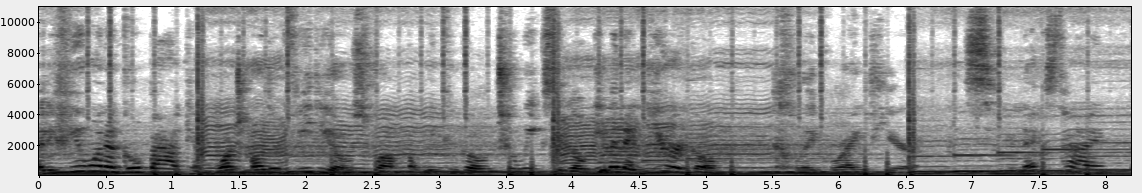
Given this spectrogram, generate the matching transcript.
But if you want to go back and watch other videos from a week ago, two weeks ago, even a year ago, click right here. See you next time.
